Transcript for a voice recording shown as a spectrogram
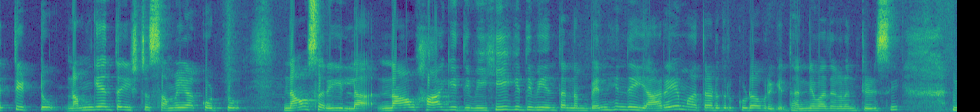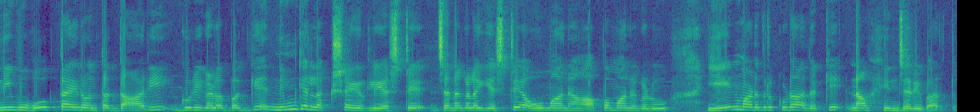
ಎತ್ತಿಟ್ಟು, ನಮಗೆ ಅಂತ ಇಷ್ಟು ಸಮಯ ಕೊಟ್ಟು ನಾವು ಸರಿ ಇಲ್ಲ. ನಾವು ಹಾಗಿದ್ದೀವಿ ಹೀಗಿದ್ದೀವಿ ಅಂತ ನಮ್ಮ ಬೆನ್ನ ಹಿಂದೆ ಯಾರೇ ಮಾತಾಡಿದ್ರು ಕೂಡ ಅವರಿಗೆ ಧನ್ಯವಾದಗಳನ್ನು ತಿಳಿಸಿ, ನೀವು ಹೋಗ್ತಾ ಇರುವಂಥ ದಾರಿ ಗುರಿಗಳ ಬಗ್ಗೆ ನಿಮಗೆ ಲಕ್ಷ್ಯ ಇರಲಿ ಅಷ್ಟೇ, ಜನಗಳ ಎಷ್ಟೇ ಅವಮಾನ, ಅಪಮಾನಗಳು, ಏನು ಮಾಡಿದ್ರು ಕೂಡ ಅದಕ್ಕೆ ನಾವು ಹಿಂಜರಿಬಾರ್ದು.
